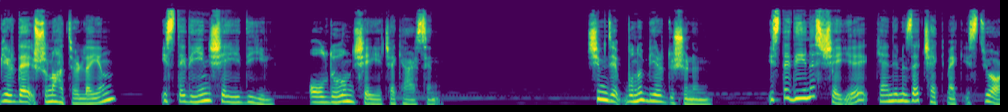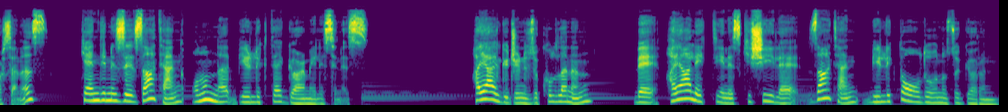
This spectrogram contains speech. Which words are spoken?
Bir de şunu hatırlayın, istediğin şeyi değil, olduğun şeyi çekersin.'' Şimdi bunu bir düşünün. İstediğiniz şeyi kendinize çekmek istiyorsanız, kendinizi zaten onunla birlikte görmelisiniz. Hayal gücünüzü kullanın ve hayal ettiğiniz kişiyle zaten birlikte olduğunuzu görün.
